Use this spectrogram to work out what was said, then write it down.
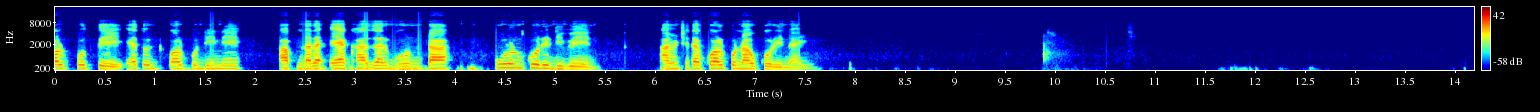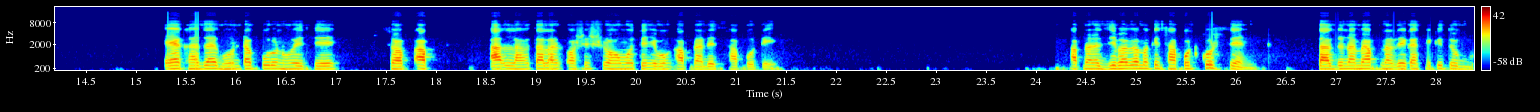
অল্পতে, এত অল্প দিনে আপনারা এক হাজার ঘণ্টা পূরণ করে দিবেন। আমি সেটা কল্পনাও করি নাই। এক হাজার ঘণ্টা পূরণ হয়েছে সব আপ আল্লাহ তালার অশেষ সহমতে এবং আপনাদের সাপোর্টে। আপনারা যেভাবে আমাকে সাপোর্ট করছেন, তার জন্য আমি আপনাদের কাছে কৃতজ্ঞ।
